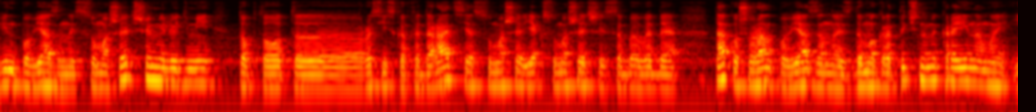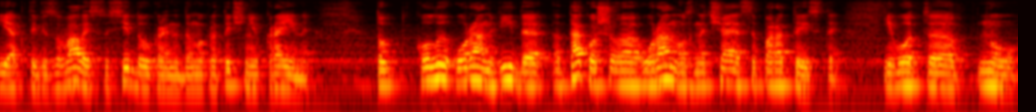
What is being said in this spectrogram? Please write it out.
він пов'язаний з сумасшедшими людьми, тобто от, е, Російська Федерація як сумасшедший себе веде. Також Уран пов'язаний з демократичними країнами і активізувались сусіди України, демократичні країни. Тобто, коли Уран війде, також е, Уран означає сепаратисти. І от, е, ну,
